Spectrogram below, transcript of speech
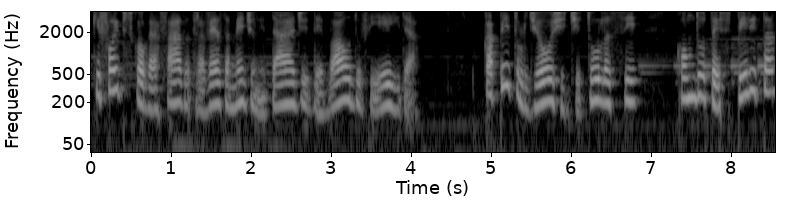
que foi psicografado através da mediunidade de Valdo Vieira. O capítulo de hoje intitula-se Conduta Espírita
